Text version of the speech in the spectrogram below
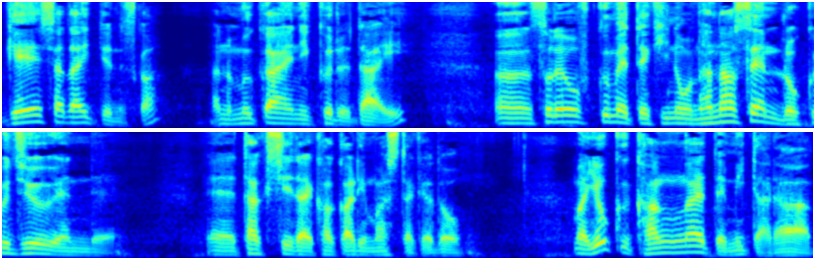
芸者代っていうんですか？あの、迎えに来る代、うん、それを含めて昨日7060円で、えー、タクシー代かかりましたけど、まあよく考えてみたら、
